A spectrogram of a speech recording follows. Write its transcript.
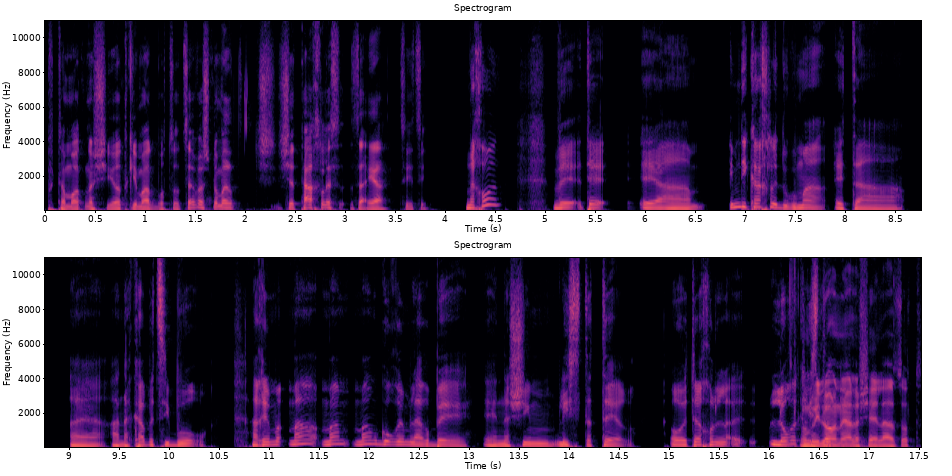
פטמות נשיות כמעט באותו צבע, זאת אומרת שתכלס זה היה ציצי. נכון. ותראה, אה, אם ניקח לדוגמה את ה- ההנקה בציבור, הרי מה- מה, מה, מה גורם להרבה אה, נשים להסתתר? או יותר נכון, לא רק ומי לא עונה על השאלה הזאת?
